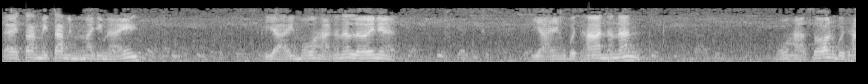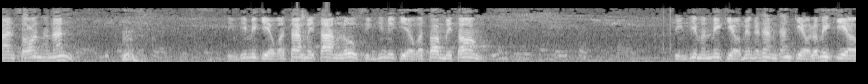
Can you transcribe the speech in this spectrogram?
ได้ตั้งไม่ตั้งนี่มันมาจากไหนขยะแห่งโมหะเท่านั้นเลยเนี่ย ขยะแห่งอุปทานเท่านั้น โมหะซ้อนอุปทานซ้อนเท่านั้น สิ่งที่ไม่เกี่ยวกับตั้งไม่ตั้งโลก สิ่งที่ไม่เกี่ยวกับต้องไม่ต้อง สิ่งที่มันไม่เกี่ยวแม้กระทั่งทั้งเกี่ยวแล้วไม่เกี่ยว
